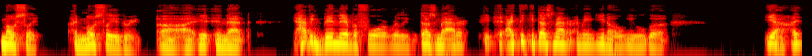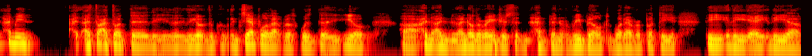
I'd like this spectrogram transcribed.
Mostly. I mostly agree uh, in that having been there before really does matter. I think it does matter. I mean, you know, you, uh, yeah, I, I mean, I, I, thought I thought the, the the, the example of that was was the you know. Uh, I, I know the Rangers have been rebuilt, whatever, but the the the the uh,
